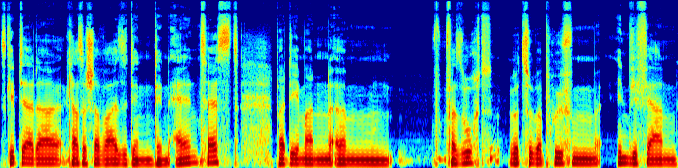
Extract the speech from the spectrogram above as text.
es gibt ja da klassischerweise den den Allen-Test, bei dem man ähm, versucht zu überprüfen, inwiefern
